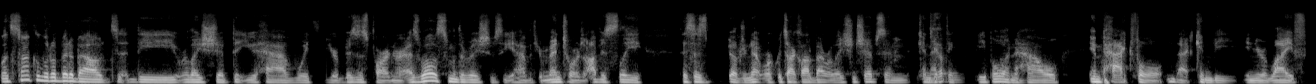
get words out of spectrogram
Let's talk a little bit about the relationship that you have with your business partner, as well as some of the relationships that you have with your mentors. Obviously, this is Build Your Network. We talk a lot about relationships and connecting yep. people and how impactful that can be in your life.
